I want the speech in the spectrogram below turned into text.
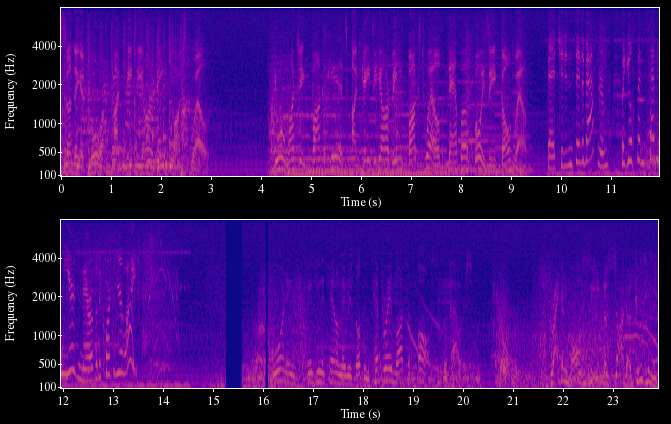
Sunday at 4 on KTRV Fox 12. You're watching Fox Kids on KTRV Fox 12, Nampa, Boise, Caldwell. Bet you didn't say the bathroom, but you'll spend seven years in there over the course of your life. Warning, changing the channel may result in temporary loss of all superpowers. Dragon Ball Z, the saga continues.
